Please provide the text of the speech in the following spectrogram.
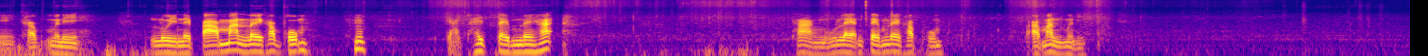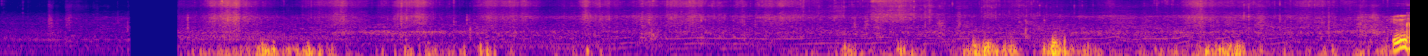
นี่ครับมื่อนี้ลุยในปลามั่นเลยครับผม จัดให้เต็มเลยฮะ ทางหนูแลนเต็มเลยครับผมปลามั่นมื่อนี้อือ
